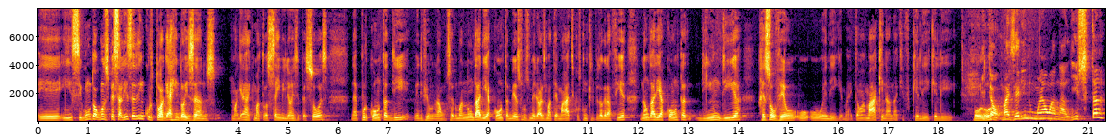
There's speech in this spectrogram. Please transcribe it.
e, e, segundo alguns especialistas, ele encurtou a guerra em dois anos, uma guerra que matou 100 milhões de pessoas, né, por conta de, ele viu, não, o ser humano não daria conta, mesmo os melhores matemáticos com criptografia, não daria conta de em um dia resolver o, o, o enigma. Então a máquina né, que, que, ele, que ele bolou. Então, mas ele não é um analista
